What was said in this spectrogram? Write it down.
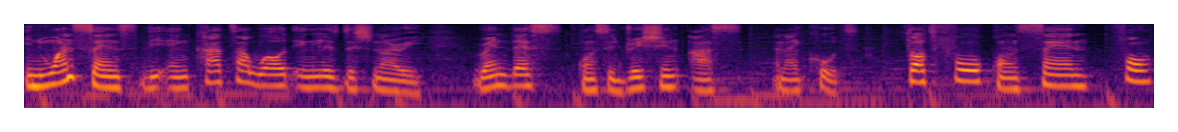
In one sense, the Encarta World English Dictionary renders consideration as, and I quote, thoughtful concern for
